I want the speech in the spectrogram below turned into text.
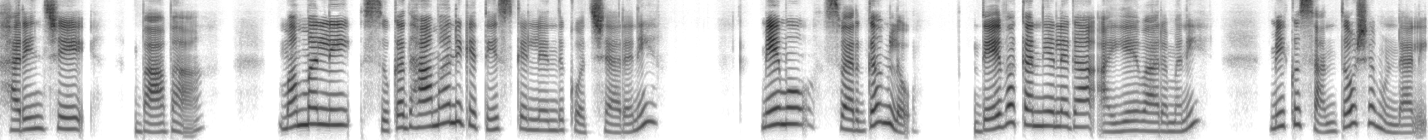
హరించే బాబా మమ్మల్ని సుఖధామానికి తీసుకెళ్ళేందుకు వచ్చారని మేము స్వర్గంలో దేవకన్యలుగా అయ్యేవారమని మీకు సంతోషం ఉండాలి.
